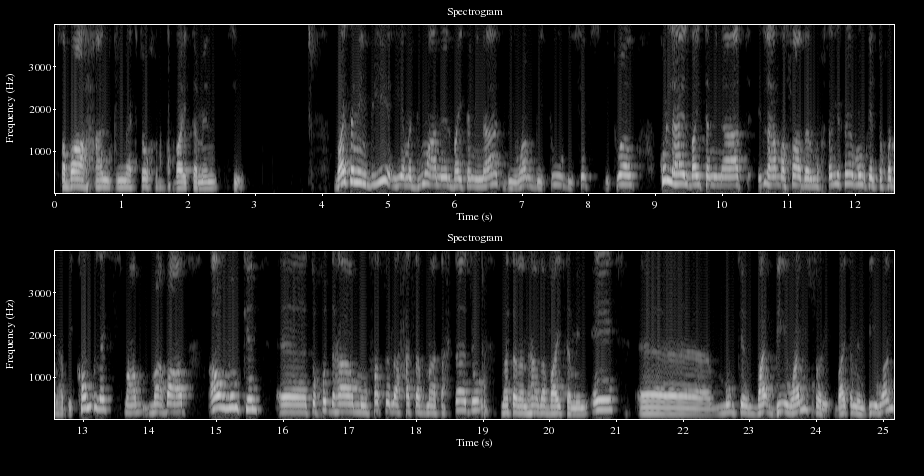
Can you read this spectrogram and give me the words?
صباحا إنك تأخذ فيتامين C فيتامين B هي مجموعة من الفيتامينات B 1 B 2 B 6 B 12 كل هاي الفيتامينات لها مصادر مختلفة ممكن تأخذها ب complex مع مع بعض أو ممكن آه، تأخذها منفصلة حسب ما تحتاجه. مثلا هذا فيتامين A آه، ممكن بي 1 sorry فيتامين بي 1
